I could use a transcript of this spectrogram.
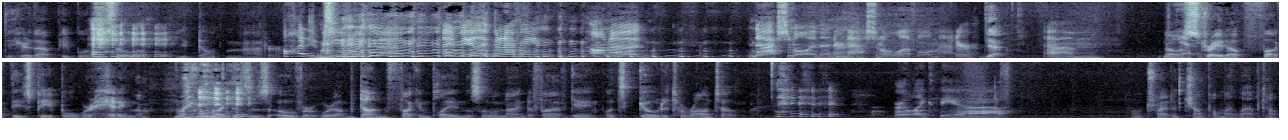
Do you hear that, people of Missoula? you don't matter. Oh, I didn't mean like that. I didn't mean like, but I mean on a national and international level matter. Yeah. Um, No, Yeah. straight up, fuck these people. We're hitting them. Like, this is over. We're, I'm done fucking playing this little 9 to 5 game. Let's go to Toronto. or like the uh, Don't try to jump on my laptop.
